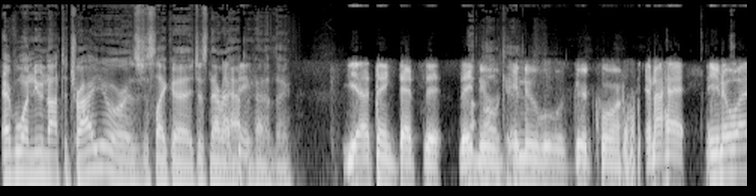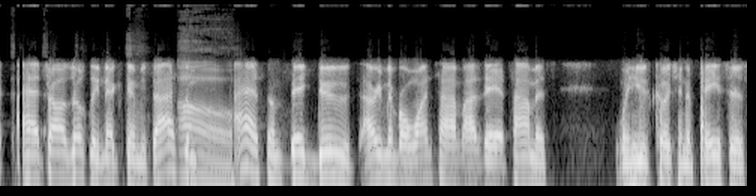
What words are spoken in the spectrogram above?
Everyone knew not to try you, or is it just like a it just never I happened think- kind of thing? Yeah, I think that's it. They knew okay. they knew what was good for him. And I had, and you know what? I had Charles Oakley next to me, so I had some, Oh, I had some big dudes. I remember one time Isiah Thomas, when he was coaching the Pacers,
